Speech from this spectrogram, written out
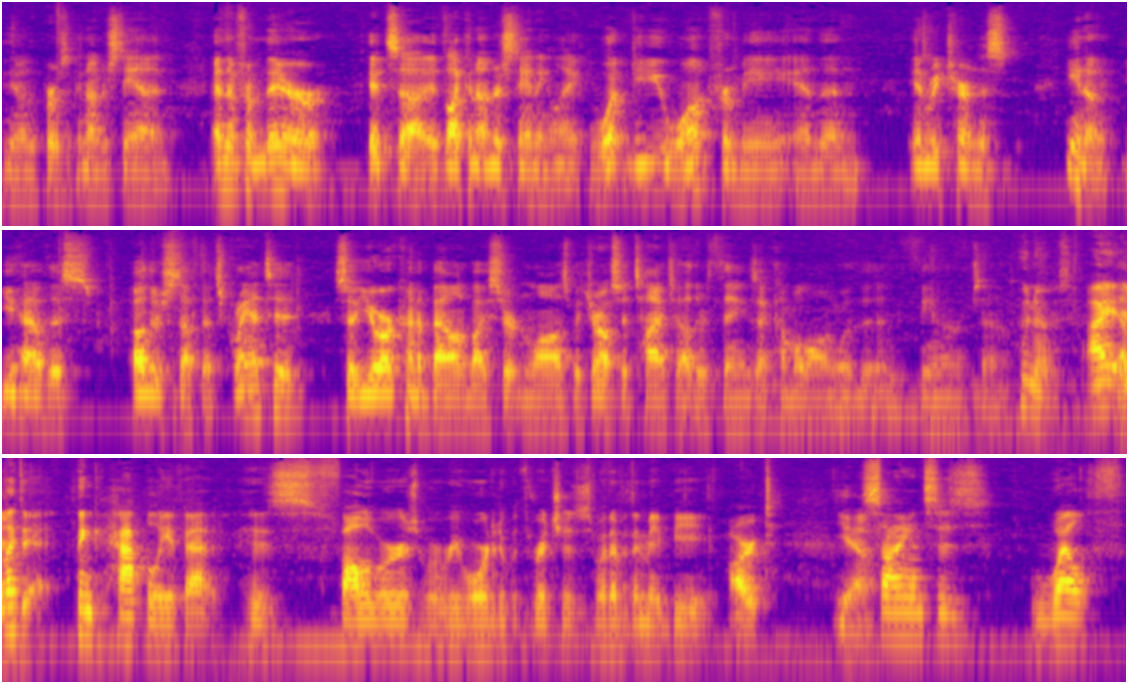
you know the person can understand. And then from there it's uh it's like an understanding like what do you want from me and then in return this you know, you have this other stuff that's granted so you are kind of bound by certain laws, but you're also tied to other things that come along with it. You know, so Who knows? I, Yeah. I like to think happily that his followers were rewarded with riches, whatever they may be art, yeah, sciences, wealth,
